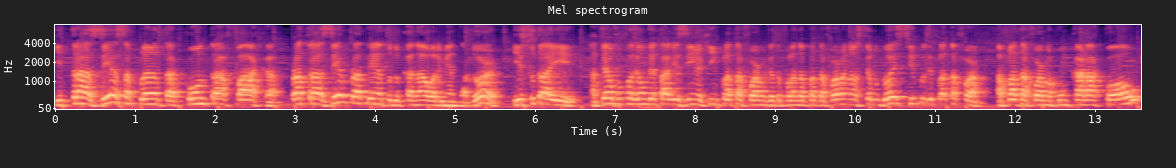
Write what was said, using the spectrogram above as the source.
e trazer essa planta contra a faca para trazer para dentro do canal alimentador, isso daí, até eu vou fazer um detalhezinho aqui em plataforma plataforma que eu estou falando da plataforma, nós temos dois tipos de plataforma. A plataforma com caracol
